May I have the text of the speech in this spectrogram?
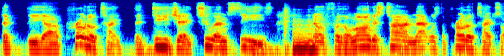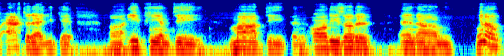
the the uh, prototype, the DJ, two MCs. You Mm. know, for the longest time, that was the prototype. So after that, you get uh, EPMD, Mobb Deep, and all these other, and um, you know,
